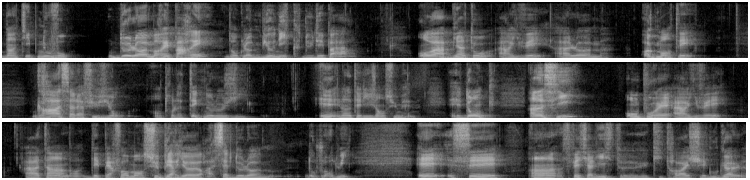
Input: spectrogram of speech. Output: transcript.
d'un type nouveau. De l'homme réparé, donc l'homme bionique du départ, on va bientôt arriver à l'homme augmenté grâce à la fusion entre la technologie et l'intelligence humaine. Et donc, ainsi, on pourrait arriver à atteindre des performances supérieures à celles de l'homme d'aujourd'hui. Et c'est un spécialiste euh, qui travaille chez Google,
